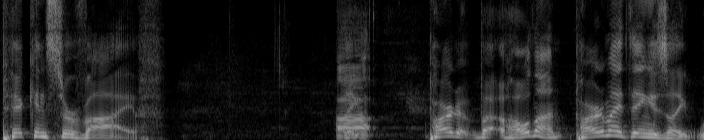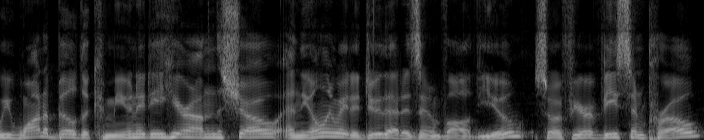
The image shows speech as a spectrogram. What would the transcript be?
Pick and survive. Uh, like, part of, but hold on. Part of my thing is like, we want to build a community here on the show. And the only way to do that is involve you. So if you're a vsin pro,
